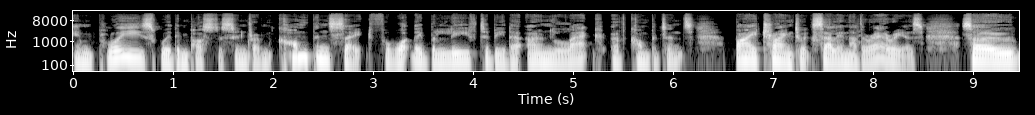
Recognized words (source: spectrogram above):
employees with imposter syndrome compensate for what they believe to be their own lack of competence by trying to excel in other areas. So,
